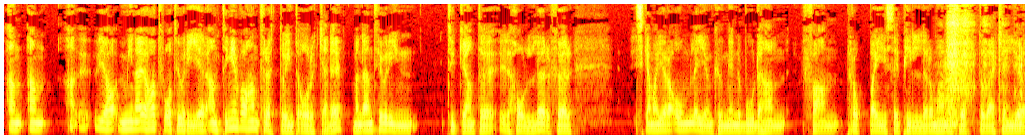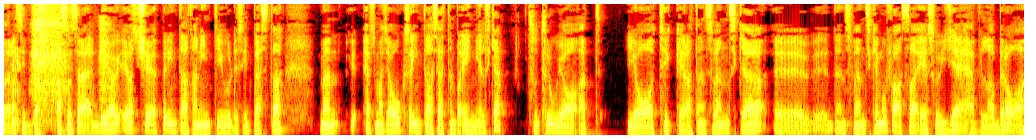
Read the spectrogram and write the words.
An, an, ja, mina, jag har två teorier. Antingen var han trött och inte orkade. Men den teorin tycker jag inte håller. För ska man göra om Lejonkungen då borde han fan proppa i sig piller om han är trött och verkligen göra sitt bästa. Alltså sådär, det, jag, jag köper inte att han inte gjorde sitt bästa. Men eftersom att jag också inte har sett den på engelska så tror jag att jag tycker att den svenska, eh, den svenska Mufasa är så jävla bra.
